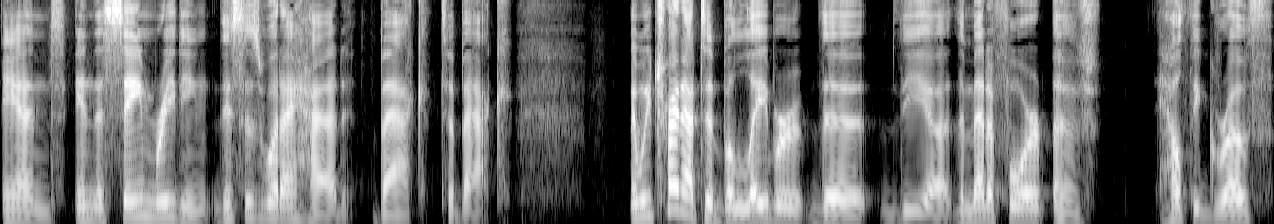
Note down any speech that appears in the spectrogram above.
And in the same reading, this is what I had back to back. And we try not to belabor the the uh, the metaphor of healthy growth.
